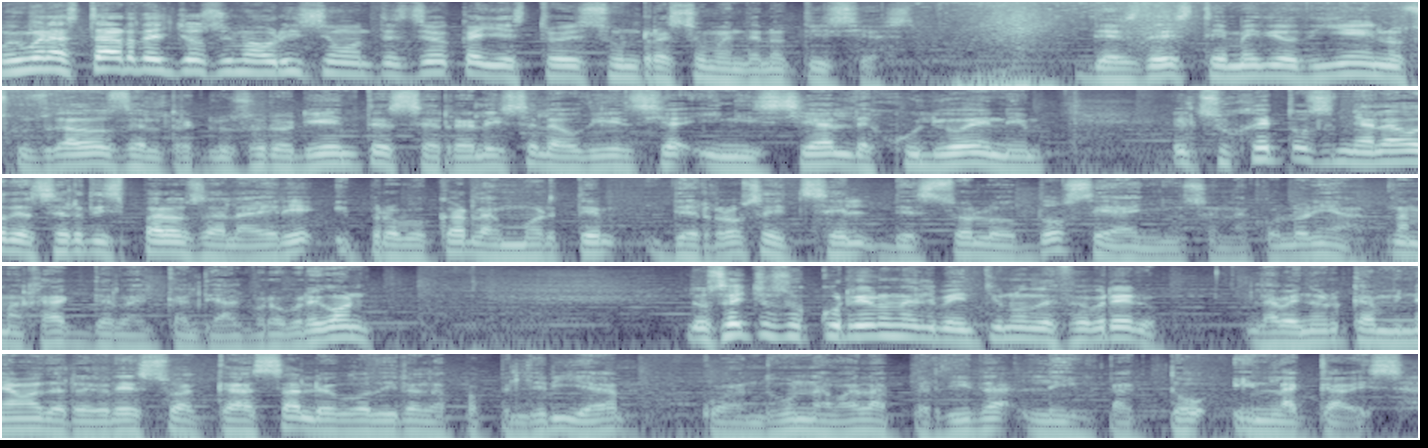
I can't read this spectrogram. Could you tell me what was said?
Muy buenas tardes, yo soy Mauricio Montes de Oca y esto es un resumen de noticias. Desde este mediodía en los juzgados del Reclusorio Oriente se realiza la audiencia inicial de Julio N., el sujeto señalado de hacer disparos al aire y provocar la muerte de Rosa Itzel de solo 12 años en la colonia Namajac de la alcaldía Álvaro Obregón. Los hechos ocurrieron el 21 de febrero. La menor caminaba de regreso a casa luego de ir a la papelería cuando una bala perdida le impactó en la cabeza.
